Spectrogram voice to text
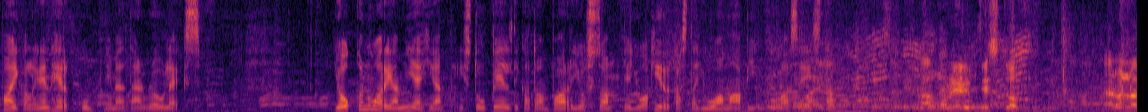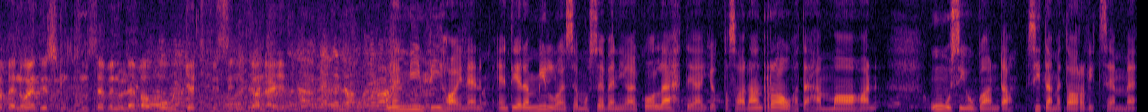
paikallinen herkku nimeltään Rolex. Joukko nuoria miehiä istuu peltikaton varjossa ja juo kirkasta juomaa pikkulaseista. Olen niin vihainen. En tiedä milloin se Museveni aikoo lähteä, jotta saadaan rauha tähän maahan. Uusi Uganda, sitä me tarvitsemme,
